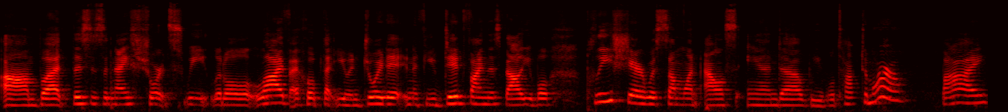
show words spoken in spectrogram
Um, but this is a nice, short, sweet little live. I hope that you enjoyed it. And if you did find this valuable, please share with someone else. And uh, we will talk tomorrow. Bye.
